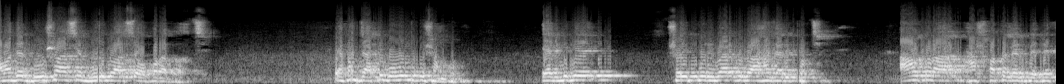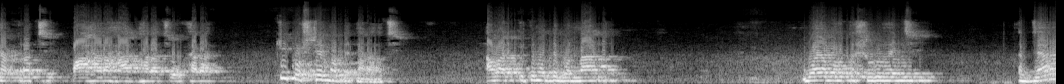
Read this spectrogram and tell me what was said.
আমাদের দোষও আছে, ভুলও আছে, অপরাধও আছে। এখন জাতি বহুমুখী সম্পর্ক একদিকে শহীদ পরিবারগুলো আহাজারি করছে, আহতরা হাসপাতালের বেদে কাতরাচ্ছে পা হারা হাত হারা চোখ হারা কি কষ্টের মধ্যে তারা আছে। আবার ইতিমধ্যে বন্যার ভয়াবহতা শুরু হয়েছে। যারা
